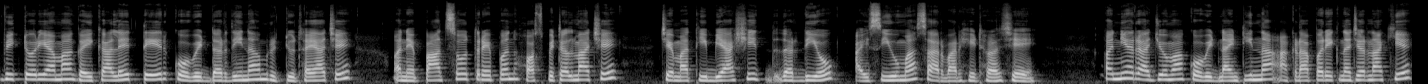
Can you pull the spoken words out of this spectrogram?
વિક્ટોરિયામાં ગઈકાલે તેર કોવિડ દર્દીના મૃત્યુ થયા છે અને પાંચસો ત્રેપન હોસ્પિટલમાં છે, જેમાંથી બ્યાસી દર્દીઓ આઈસીયુમાં સારવાર હેઠળ છે. અન્ય રાજ્યોમાં કોવિડ નાઇન્ટીનના આંકડા પર એક નજર નાખીએ.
